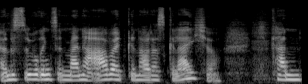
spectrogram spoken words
Ja, das ist übrigens in meiner Arbeit genau das Gleiche. Ich kann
